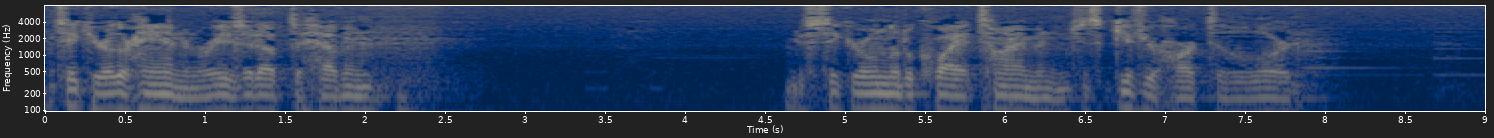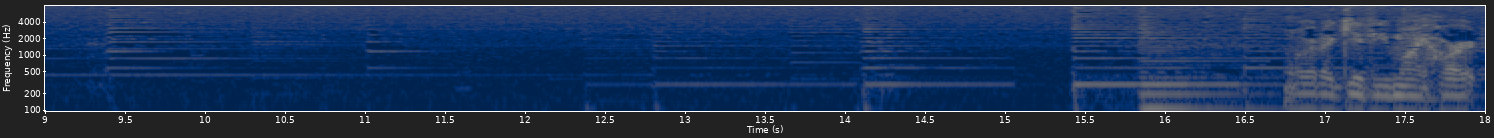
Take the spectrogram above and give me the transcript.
And take your other hand and raise it up to heaven. Just take your own little quiet time and just give your heart to the Lord. Lord, I give you my heart.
